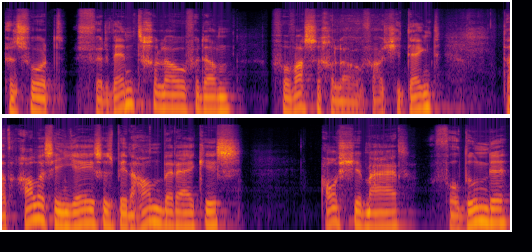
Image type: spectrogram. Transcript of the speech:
een soort verwend geloven dan volwassen geloven. Als je denkt dat alles in Jezus binnen handbereik is, als je maar voldoende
